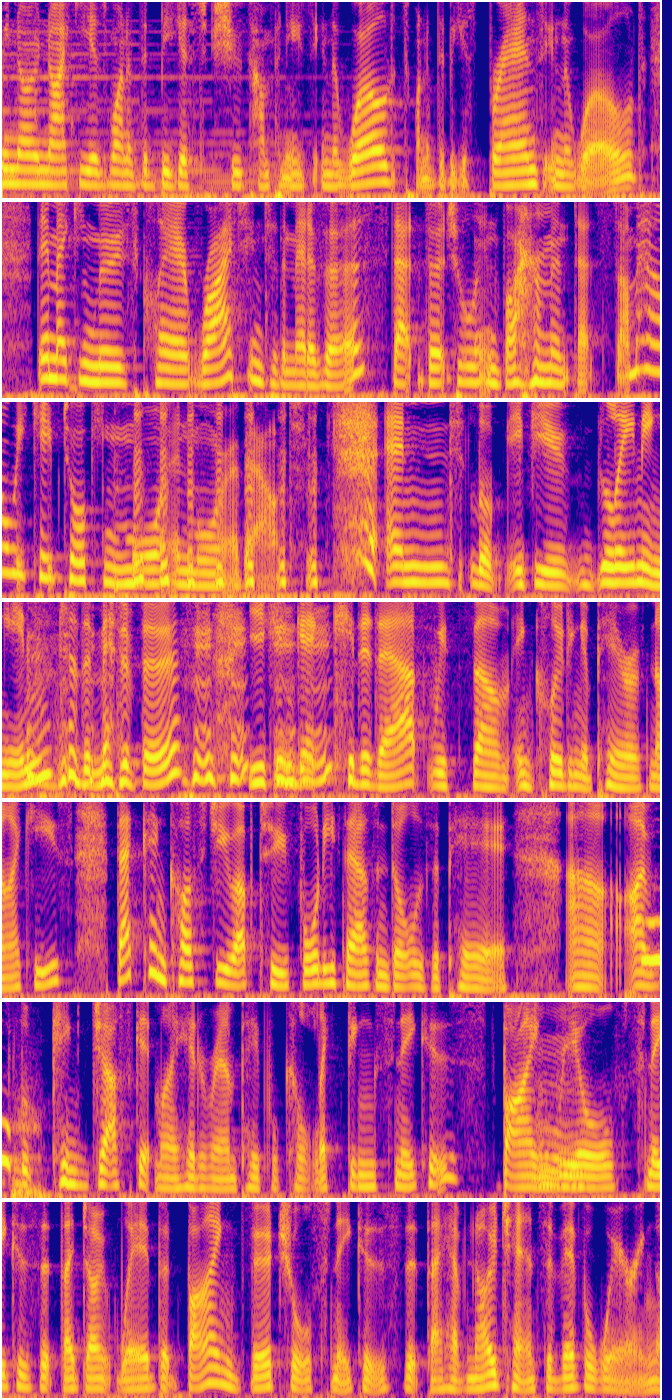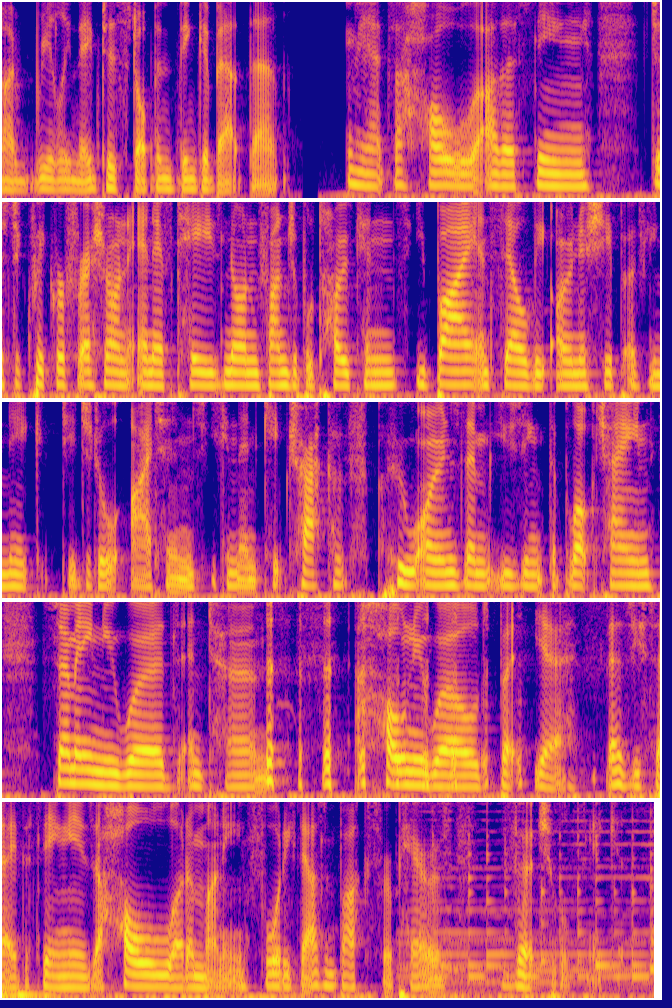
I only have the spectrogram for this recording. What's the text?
We know Nike is one of the biggest shoe companies in the world. It's one of the biggest brands in the world. They're making moves, Claire, right into the metaverse, that virtual environment that somehow we keep talking more and more about. and look, if you're leaning into the metaverse, you can get kitted out with, um, including a pair of Nikes. That can cost you up to $40,000 a pair. Uh, I look, can just get my head around people collecting sneakers, buying mm. real sneakers that they don't wear, but buying virtual sneakers that they have no chance of ever wearing, I really need to stop and think about that. Yeah, it's a whole other thing. Just a quick refresher on NFTs, non fungible tokens. You buy and sell the ownership of unique digital items. You can then keep track of who owns them using the blockchain. So many new words and terms, a whole new world. But yeah, as you say, the thing is a whole lot of money 40,000 bucks for a pair of virtual sneakers.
